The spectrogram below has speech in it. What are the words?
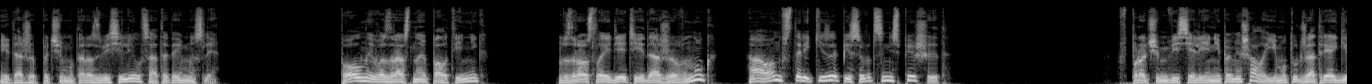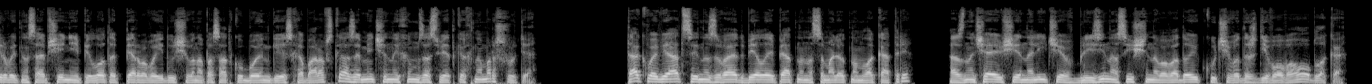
и даже почему-то развеселился от этой мысли. Полный возрастной полтинник, взрослые дети и даже внук, а он в старики записываться не спешит. Впрочем, веселье не помешало ему тут же отреагировать на сообщение пилота первого идущего на посадку Боинга из Хабаровска о замеченных им засветках на маршруте. Так в авиации называют белые пятна на самолетном локаторе, означающие наличие вблизи насыщенного водой кучего дождевого облака.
